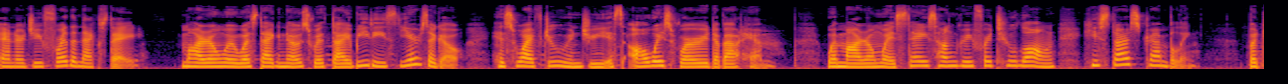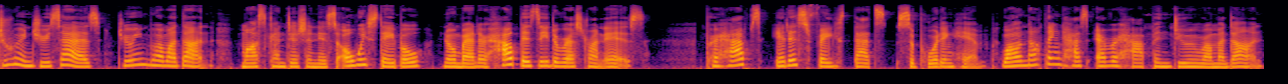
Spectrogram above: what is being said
energy for the next day. Ma Renwei was diagnosed with diabetes years ago. His wife Zhu Yunju is always worried about him. When Ma Renwei stays hungry for too long, he starts trembling. But Zhu Yunju says during Ramadan, Ma's condition is always stable no matter how busy the restaurant is. Perhaps it is faith that's supporting him. While nothing has ever happened during Ramadan,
